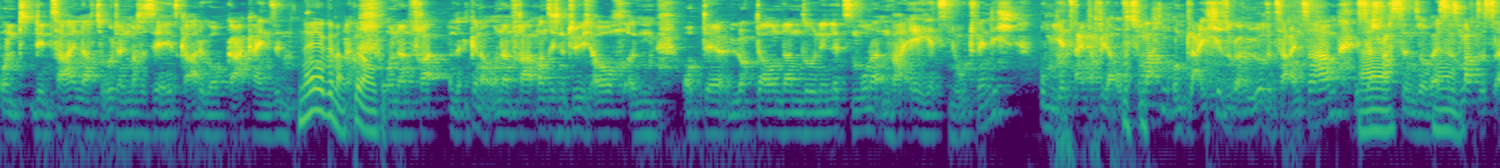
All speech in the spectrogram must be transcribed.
Und den Zahlen nach zu urteilen, macht es ja jetzt gerade überhaupt gar keinen Sinn. Nee, ja, genau, ne? genau. Und dann, genau, und dann fragt man sich natürlich auch, ähm, ob der Lockdown dann so in den letzten Monaten war er jetzt notwendig, um jetzt einfach wieder aufzumachen und gleiche, sogar höhere Zahlen zu haben. Ist ja, Ja. Schwachsinn so, weißt du, das macht es ähm,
